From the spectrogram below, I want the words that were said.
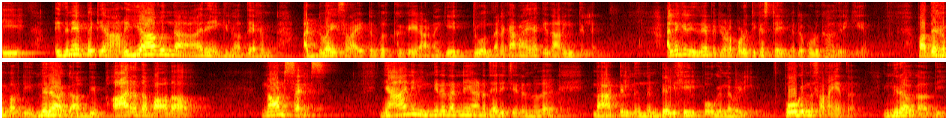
ഈ ഇതിനെപ്പറ്റി അറിയാവുന്ന ആരെയെങ്കിലും അദ്ദേഹം അഡ്വൈസറായിട്ട് വെക്കുകയാണ് ഏറ്റവും നല്ല. കാരണം അയാൾക്ക് ഇത് അറിയത്തില്ല. അല്ലെങ്കിൽ ഇതിനെപ്പറ്റിയുള്ള പൊളിറ്റിക്കൽ സ്റ്റേറ്റ്മെന്റ് കൊടുക്കാതിരിക്കുക. അപ്പം അദ്ദേഹം പറഞ്ഞു ഇന്ദിരാഗാന്ധി ഭാരത മാതാവ് നോൺസെൻസ് ഞാനും ഇങ്ങനെ തന്നെയാണ് ധരിച്ചിരുന്നത്. നാട്ടിൽ നിന്നും ഡൽഹിയിൽ പോകുന്ന വഴി. പോകുന്ന സമയത്ത് ഇന്ദിരാഗാന്ധി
